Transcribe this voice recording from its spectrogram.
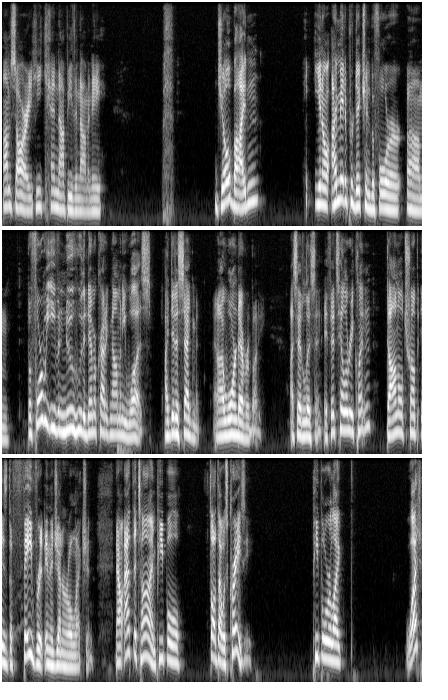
I'm sorry, he cannot be the nominee. Joe Biden you know, I made a prediction before um, before we even knew who the Democratic nominee was. I did a segment and I warned everybody. I said, listen, if it's Hillary Clinton, Donald Trump is the favorite in the general election. Now, at the time, people thought that was crazy. People were like, what?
